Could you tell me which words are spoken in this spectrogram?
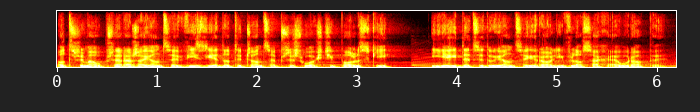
otrzymał przerażające wizje dotyczące przyszłości Polski i jej decydującej roli w losach Europy.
